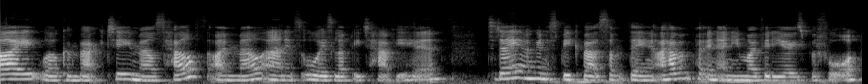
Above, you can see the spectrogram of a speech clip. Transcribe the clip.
Hi, welcome back to Mel's Health. I'm Mel and it's always lovely to have you here. Today I'm going to speak about something I haven't put in any of my videos before,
